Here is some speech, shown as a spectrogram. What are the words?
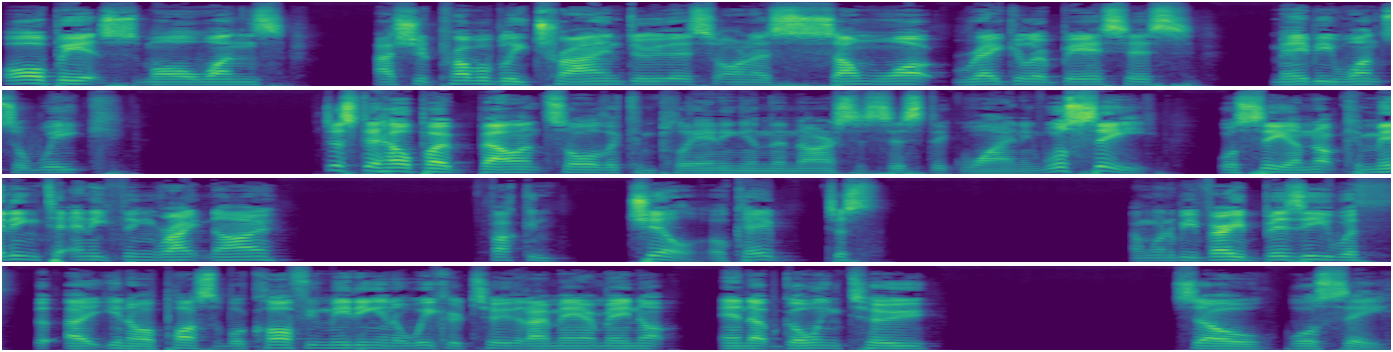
albeit small ones. I should probably try and do this on a somewhat regular basis, maybe once a week, just to help out balance all the complaining and the narcissistic whining. We'll see. We'll see. I'm not committing to anything right now. Fucking chill, okay? Just I'm going to be very busy with uh, you know a possible coffee meeting in a week or two that I may or may not end up going to. So we'll see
